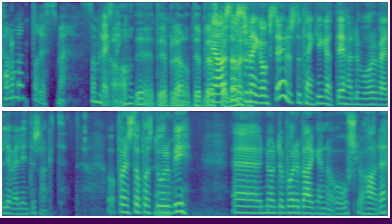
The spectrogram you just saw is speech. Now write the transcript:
parlamentarisme som løsning. Ja, det, det blir, det blir Ja, sånn spennende. som jeg også ser det, så tenker jeg at det hadde vært veldig veldig interessant. For en såpass stor by, eh, når både Bergen og Oslo har det.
